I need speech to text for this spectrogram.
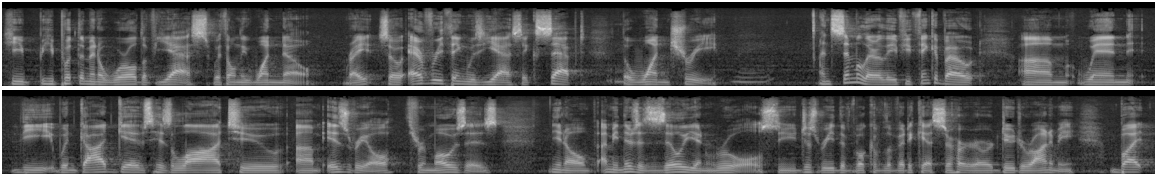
he, he put them in a world of yes with only one no. Right? So everything was yes except the one tree. And similarly, if you think about um, when the when God gives His law to um, Israel through Moses, you know, I mean, there's a zillion rules. You just read the book of Leviticus or, or Deuteronomy, but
